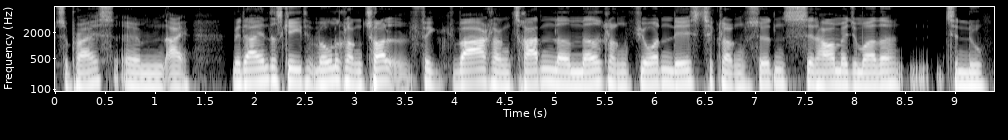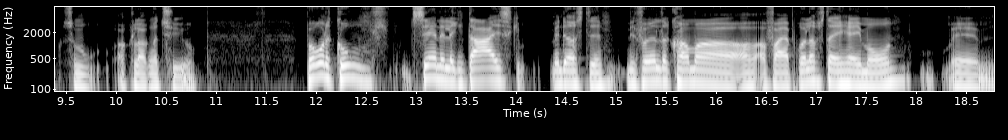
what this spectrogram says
Surprise. Øhm, nej, men der er intet sket. Vågnede kl. 12, fik varer kl. 13, lavede mad kl. 14, læste til kl. 17, set How I Met Your Mother til nu, som, og klokken er 20. Bogen er god, serien er legendarisk, men det er også det. Mine forældre kommer og, og fejrer bryllupsdag her i morgen. Øhm,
